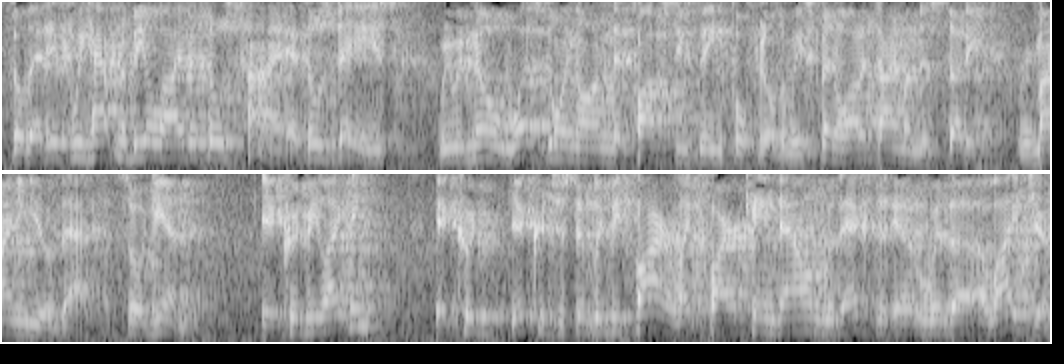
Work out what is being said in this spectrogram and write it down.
So that if we happen to be alive at those time at those days, we would know what's going on and that prophecy is being fulfilled. And we've spent a lot of time on this study reminding you of that. So again, it could be lightning. It could it could just simply be fire, like fire came down with Ex- uh, with uh, Elijah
